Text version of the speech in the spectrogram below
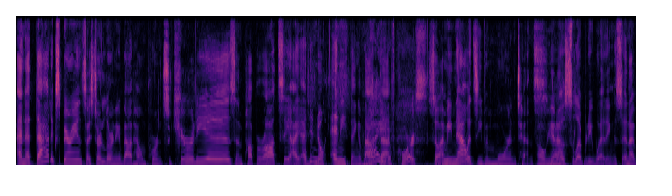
and at that experience i started learning about how important security is and paparazzi i, I didn't know anything about Mm-hmm. right, that of course. so I mean, now it's even more intense. Oh, yeah. You know, celebrity weddings, and I've,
